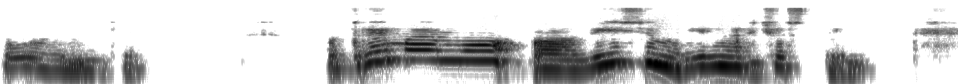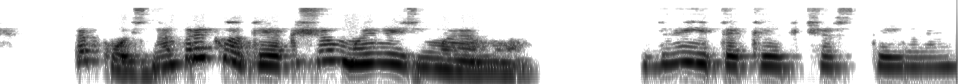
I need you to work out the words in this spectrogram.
половинки. Отримаємо 8 рівних частин. Так ось, наприклад, якщо ми візьмемо дві таких частини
